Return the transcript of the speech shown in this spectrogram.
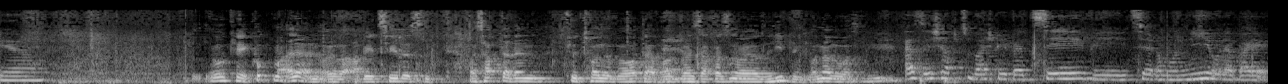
Ja, Okay, guckt mal alle an eure ABC-Listen. Was habt ihr denn für tolle Wörter? Was, was sind eure Lieblings? los? Also ich habe zum Beispiel bei C wie Zeremonie oder bei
